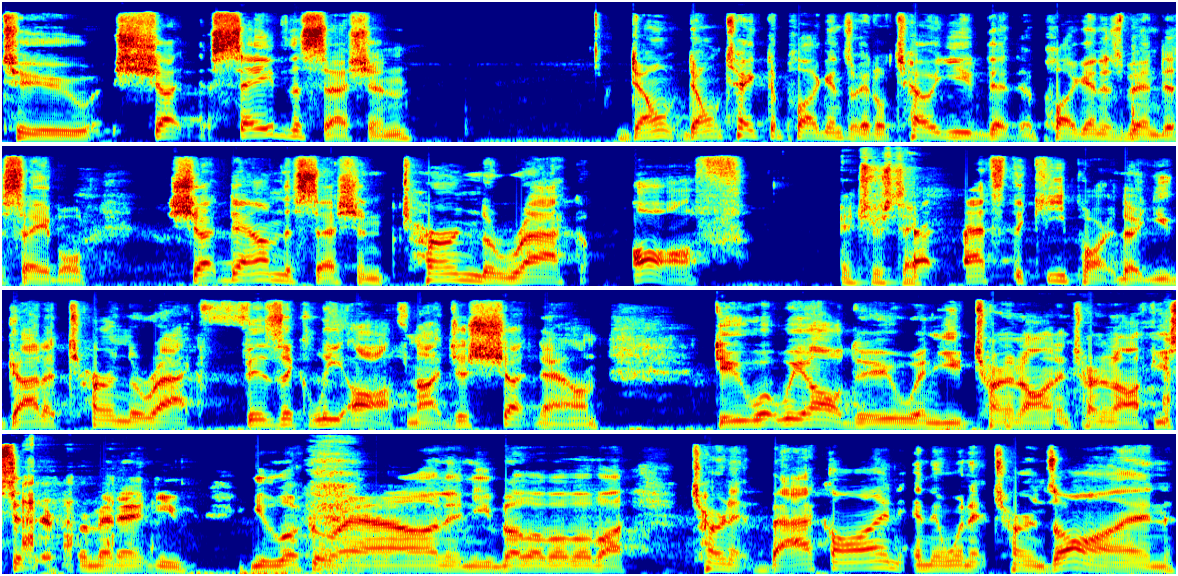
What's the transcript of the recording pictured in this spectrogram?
to shut save the session, don't don't take the plugins. It'll tell you that the plugin has been disabled. Shut down the session. Turn the rack off. Interesting. That, that's the key part, though. You got to turn the rack physically off, not just shut down. Do what we all do when you turn it on and turn it off. You sit there for a minute and you you look around and you blah blah blah blah blah. Turn it back on, and then when it turns on,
